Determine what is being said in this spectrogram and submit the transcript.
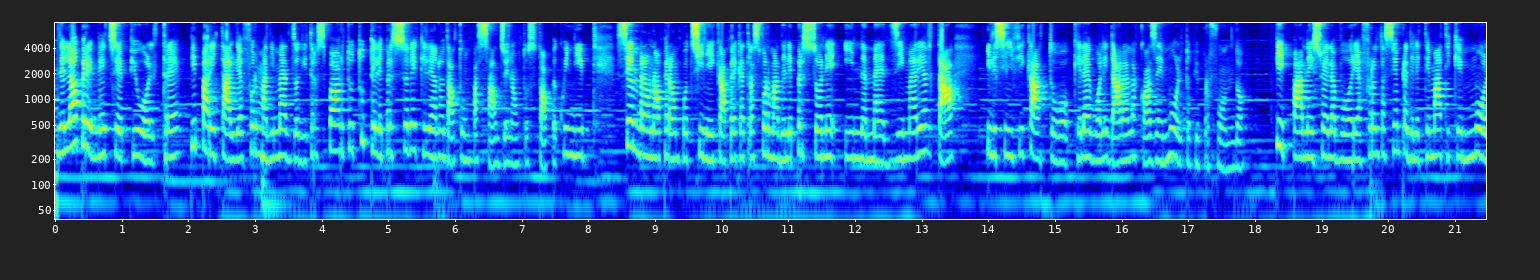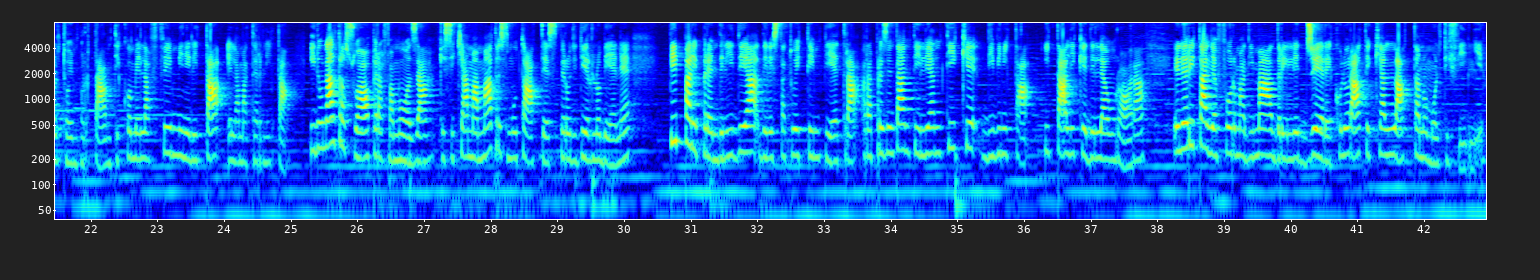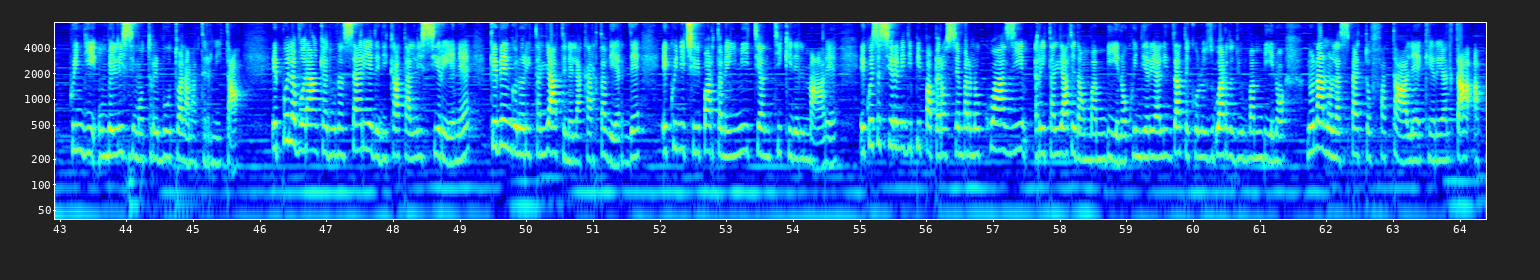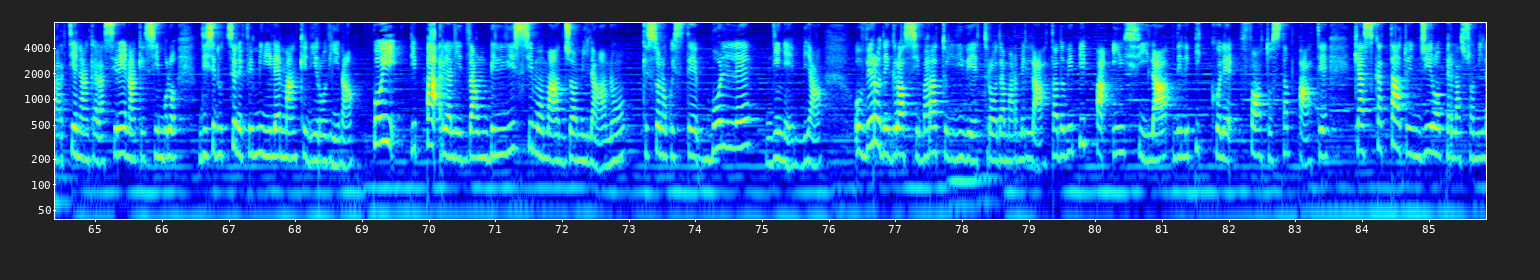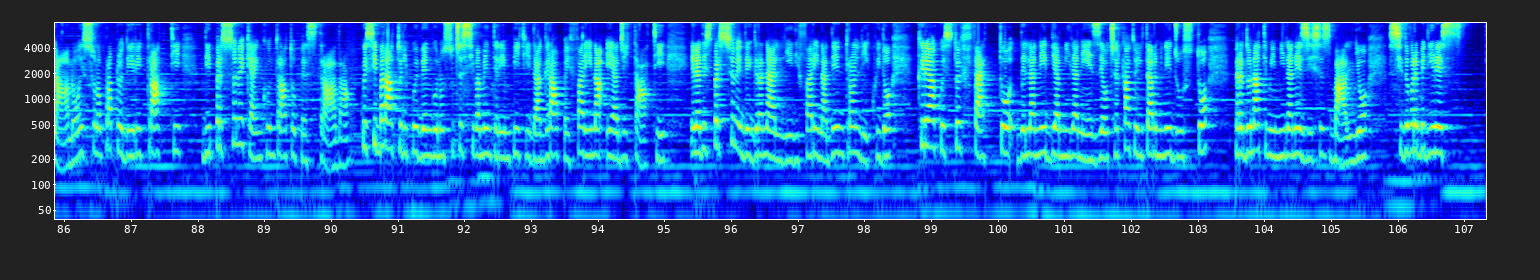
Nell'opera invece più oltre, Pippa ritaglia a forma di mezzo di trasporto tutte le persone che le hanno dato un passaggio in autostop, quindi sembra un'opera un po' cinica perché trasforma delle persone in mezzi, ma in realtà il significato che lei vuole dare alla cosa è molto più profondo. Pippa nei suoi lavori affronta sempre delle tematiche molto importanti come la femminilità e la maternità in un'altra sua opera famosa, che si chiama Matres Mutates, spero di dirlo bene, Pippa riprende l'idea delle statuette in pietra rappresentanti le antiche divinità italiche dell'Aurora e le ritaglia a forma di madri leggere e colorate che allattano molti figli. Quindi un bellissimo tributo alla maternità e poi lavora anche ad una serie dedicata alle sirene che vengono ritagliate nella carta verde e quindi ci riportano i miti antichi del mare e queste sirene di Pippa però sembrano quasi ritagliate da un bambino, quindi realizzate con lo sguardo di un bambino, non hanno l'aspetto fatale che in realtà appartiene anche alla sirena che è simbolo di seduzione femminile ma anche di rovina. Poi Pippa realizza un bellissimo omaggio a Milano che sono queste bolle di nebbia ovvero dei grossi barattoli di vetro da marmellata dove Pippa infila delle piccole foto stampate che ha scattato in giro per la sua Milano e sono proprio dei ritratti di persone che ha incontrato per strada. Questi barattoli poi vengono successivamente riempiti da grappa e farina e agitati e la dispersione dei granelli di farina dentro al liquido crea questo effetto della nebbia milanese. Ho cercato il termine giusto, perdonatemi milanesi se sbaglio, si dovrebbe dire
